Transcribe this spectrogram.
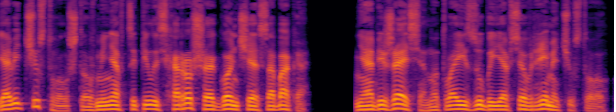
Я ведь чувствовал, что в меня вцепилась хорошая гончая собака. Не обижайся, но твои зубы я все время чувствовал.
